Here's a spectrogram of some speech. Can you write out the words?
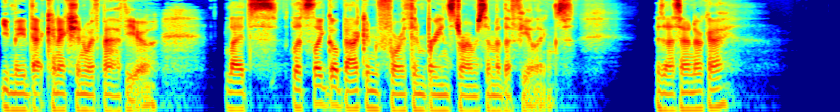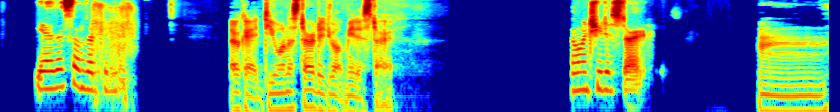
you made that connection with Matthew, let's let's like go back and forth and brainstorm some of the feelings. Does that sound okay? Yeah, that sounds okay. Okay. Do you want to start or do you want me to start? I want you to start. Mm.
